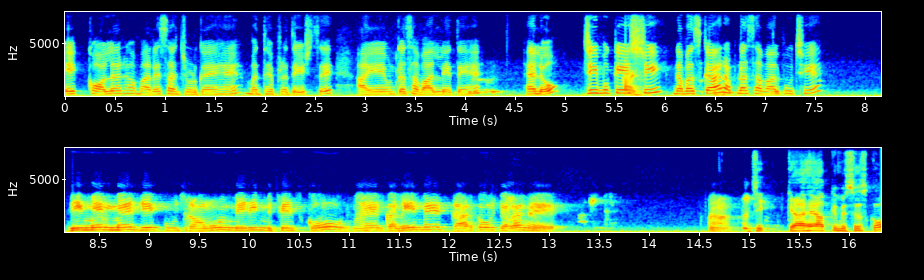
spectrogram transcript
एक कॉलर हमारे साथ जुड़ गए हैं मध्य प्रदेश से। आइए उनका सवाल लेते हैं। हेलो जी मुकेश जी नमस्कार अपना सवाल पूछिए। जी मैम मैं ये पूछ रहा हूँ मेरी मिसेज को मैं गले में दर्द और जलन है। हाँ। जी क्या है आपकी मिसेज को?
